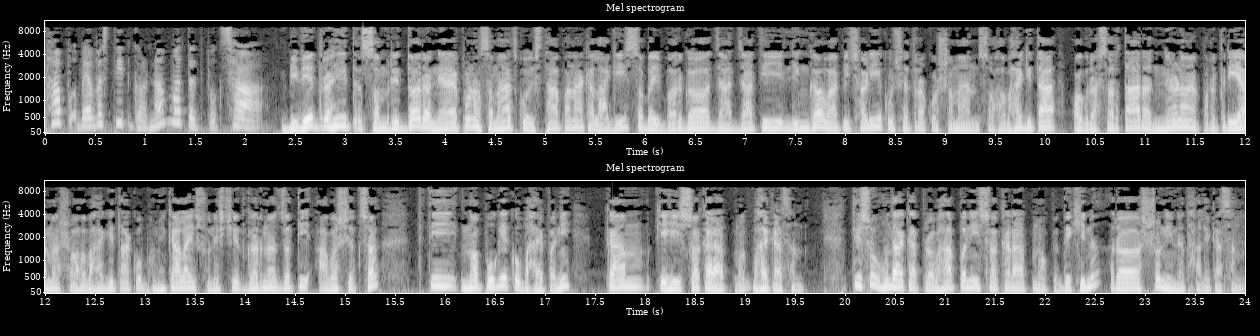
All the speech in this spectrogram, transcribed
थप व्यवस्थित गर्न मद्दत पुग्छ। विभेद रहित समृद्ध र न्यायपूर्ण समाजको स्थापनाका लागि सबै वर्ग जात जाति लिंग वा पिछड़िएको क्षेत्रको समान सहभागिता अग्रसरता र निर्णय प्रक्रियामा सहभागिताको भूमिकालाई सुनिश्चित गर्न जति आवश्यक छ त्यति नपुगेको भए पनि काम केही सकारात्मक भएका छन्। त्यसो हुँदाका प्रभाव पनि सकारात्मक देखिन र सुनिन थालेका छन्।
